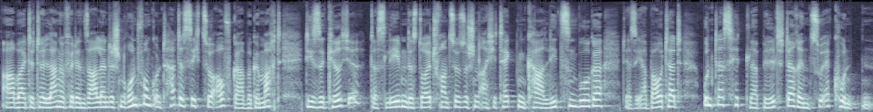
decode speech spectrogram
arbeitete lange für den saarländischen Rundfunk und hat es sich zur Aufgabe gemacht, diese Kirche, das Leben des deutsch-französischen Architekten Karl Lietzenburger, der sie erbaut hat, und das Hitlerbild darin zu erkunden.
